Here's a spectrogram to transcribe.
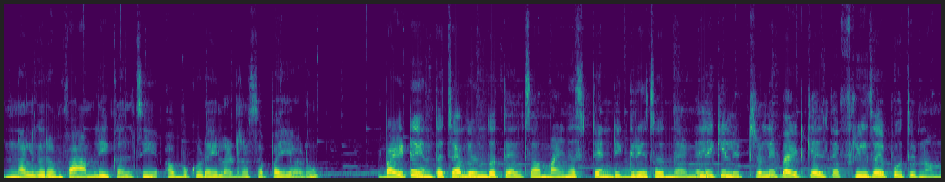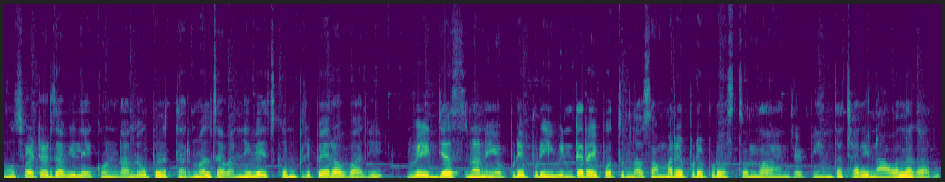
నలుగురం ఫ్యామిలీ కలిసి అబ్బు కూడా ఇలా డ్రెస్అప్ అయ్యాడు. బయట ఎంత చలి ఉందో తెలుసా? మైనస్ టెన్ డిగ్రీస్ ఉందండి. ఢిల్లీకి లిటరల్లీ బయటకి వెళ్తే ఫ్రీజ్ అయిపోతున్నాము. స్వెటర్స్ అవి లేకుండా లోపల థర్మల్స్ అవన్నీ వేసుకొని ప్రిపేర్ అవ్వాలి. వెయిట్ చేస్తున్నాను ఎప్పుడెప్పుడు ఈ వింటర్ అయిపోతుందా సమ్మర్ ఎప్పుడెప్పుడు వస్తుందా అని చెప్పి. ఇంత చలి నా వల్ల కాదు.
